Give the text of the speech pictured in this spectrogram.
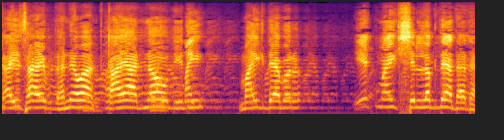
ताई साहेब धन्यवाद. काय आडनाव दीदी? माईक द्या बरं. एक माईक शिल्लक द्या दादा.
